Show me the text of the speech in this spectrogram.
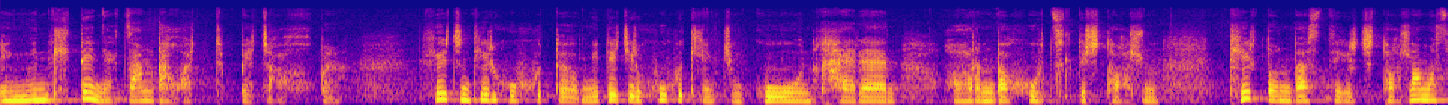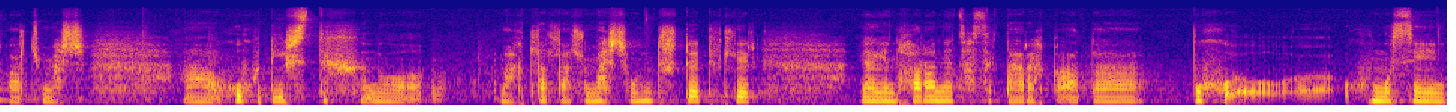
эмгэнэлтэй яг зам давхад байж байгаа байхгүй юу. Тэгэхээр чин тэр хүүхэд мэдээж хэрэг хүүхэд л юм чин гүүн, харайн хоорондоо хөөцөлдөж тоглоно. Тэр дундаас тэгэрч тоглоомоос болж маш хүүхэд эрсдэх нөгөө магадлал бол маш өндөртэй. Тэгэхээр яг энэ хорооны засаг дараах одоо бүх хүмүүсийн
